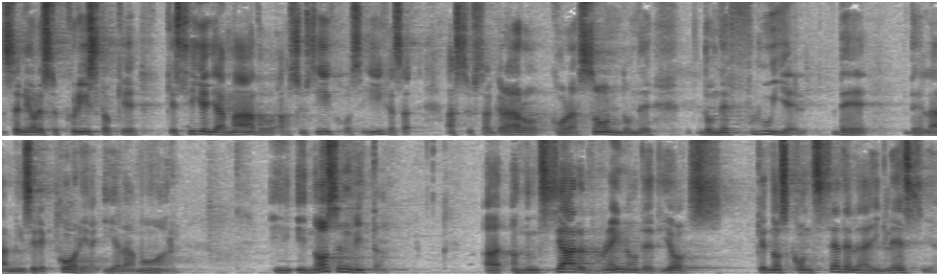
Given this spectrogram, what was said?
Señor Jesucristo que, que sigue llamado a sus hijos y hijas a, su sagrado corazón donde, donde fluye de, de la misericordia y el amor. Y, nos invita a anunciar el reino de Dios que nos concede la iglesia.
